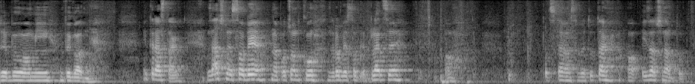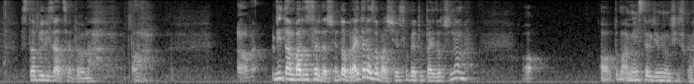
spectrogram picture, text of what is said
żeby było mi wygodnie. I teraz tak, zacznę sobie na początku, zrobię sobie plecy. O, podstawiam sobie tutaj. O, i zaczynam tu. Stabilizacja pełna. O. Dobra. Witam bardzo serdecznie. Dobra, i teraz zobaczcie, sobie tutaj zaczynam. O, o, tu mam miejsce, gdzie mnie uciska.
